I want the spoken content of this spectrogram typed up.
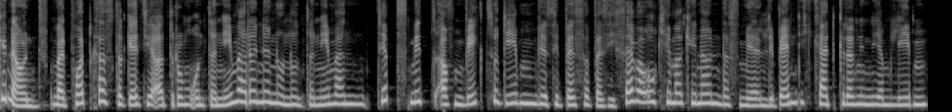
Genau, und mein Podcast, da geht es ja auch darum, Unternehmerinnen und Unternehmern Tipps mit auf den Weg zu geben, wie sie besser bei sich selber ankommen können, dass mehr Lebendigkeit kriegen in ihrem Leben,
